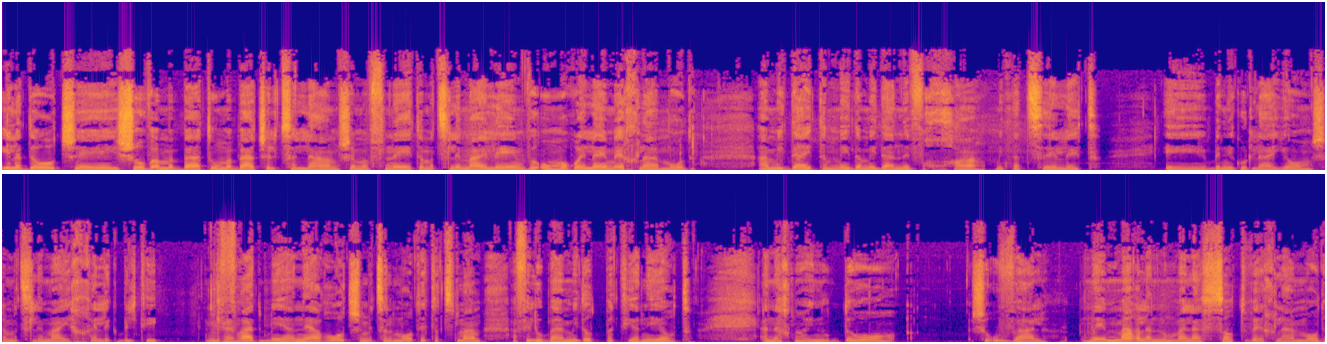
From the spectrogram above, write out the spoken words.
ילדות ששוב, המבט הוא מבט של צלם שמפנה את המצלמה אליהם, והוא מורה להם איך לעמוד. העמידה היא תמיד עמידה נבוכה, מתנצלת. אה, בניגוד להיום, שהמצלמה היא חלק בלתי נפרד כן. מהנערות שמצלמות את עצמם, אפילו בעמידות פתייניות. אנחנו היינו דור שהובל, נאמר לנו מה לעשות ואיך לעמוד,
